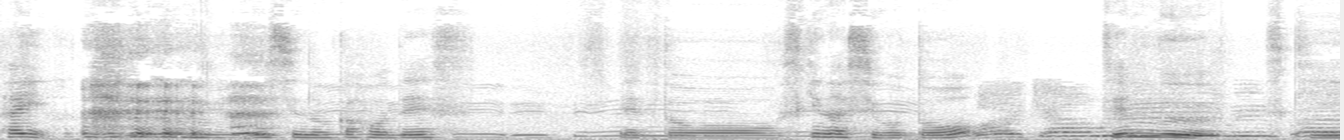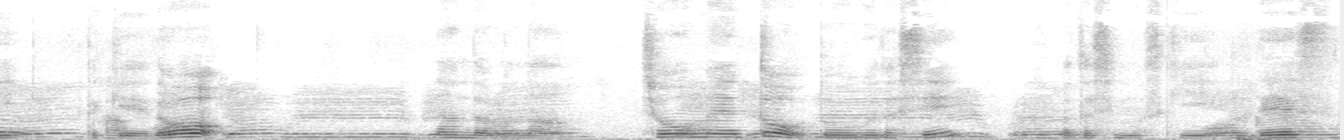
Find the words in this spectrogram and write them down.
はい、吉野かほです。えっと好きな仕事全部好きだけどなんだろうな。照明と道具出し私も好きです。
